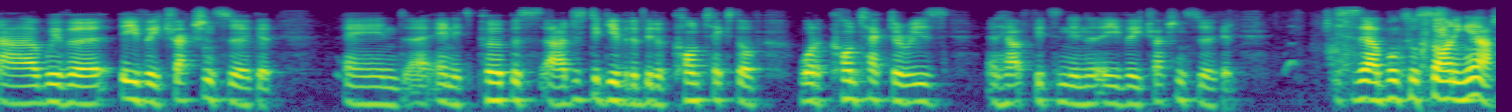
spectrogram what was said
uh, with a EV traction circuit and uh, and its purpose uh, just to give it a bit of context of what a contactor is and how it fits in in an EV traction circuit. This is Al Bunzel signing out.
